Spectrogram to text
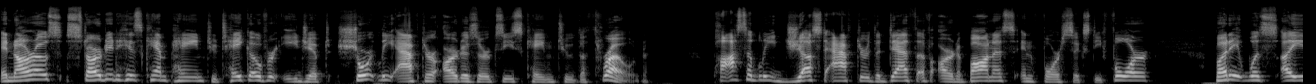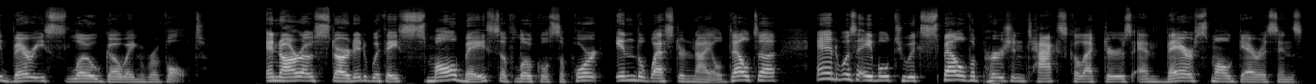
Inaros started his campaign to take over Egypt shortly after Artaxerxes came to the throne, possibly just after the death of Artabanus in 464 but it was a very slow going revolt. Inaros started with a small base of local support in the western Nile Delta and was able to expel the Persian tax collectors and their small garrisons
